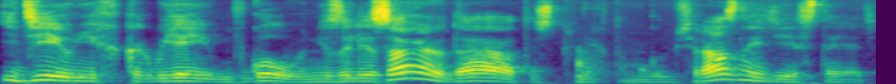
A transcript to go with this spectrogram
идеи у них, как бы я им в голову не залезаю, да, то есть у них там могут быть разные идеи стоять,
